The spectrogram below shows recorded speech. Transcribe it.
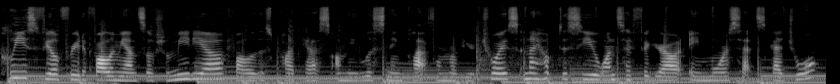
Please feel free to follow me on social media, follow this podcast on the listening platform of your choice, and I hope to see you once I figure out a more set schedule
